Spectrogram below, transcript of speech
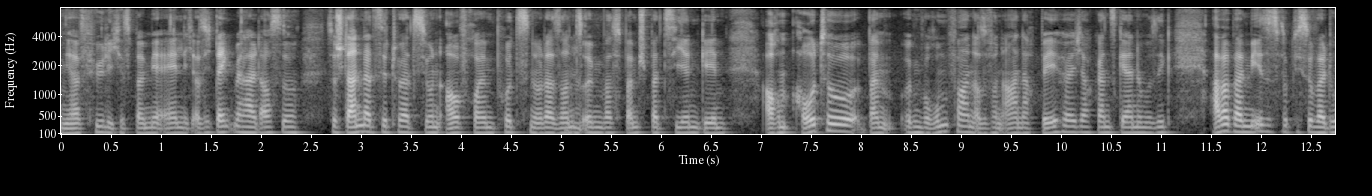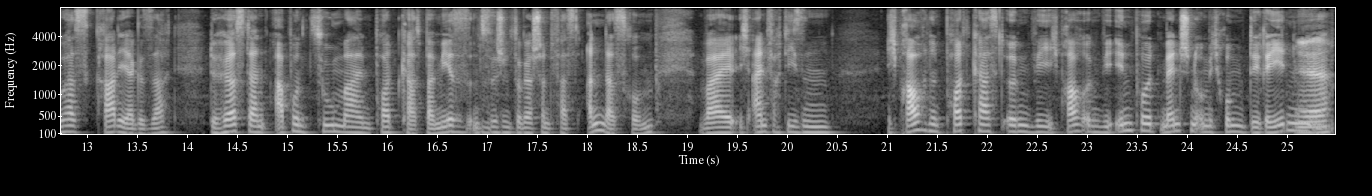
Ja, fühle ich, ist bei mir ähnlich. Also ich denke mir halt auch so, so Standardsituationen, aufräumen, putzen oder sonst ja. irgendwas beim Spazierengehen. Auch im Auto, beim irgendwo rumfahren, also von A nach B höre ich auch ganz gerne Musik. Aber bei mir ist es wirklich so, weil du hast gerade ja gesagt, du hörst dann ab und zu mal einen Podcast. Bei mir ist es inzwischen sogar schon fast andersrum, weil ich einfach diesen, ich brauche einen Podcast irgendwie, ich brauche irgendwie Input, Menschen um mich rum, die reden, yeah.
